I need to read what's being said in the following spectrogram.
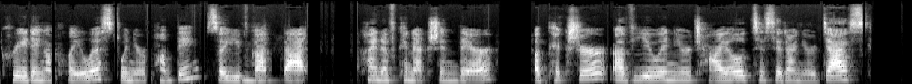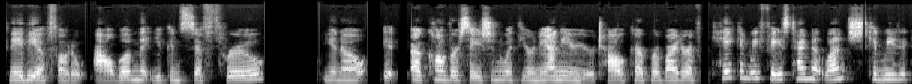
creating a playlist when you're pumping. So you've mm-hmm. got that kind of connection there. A picture of you and your child to sit on your desk, maybe a photo album that you can sift through, you know, it, a conversation with your nanny or your childcare provider of, hey, can we FaceTime at lunch? Can we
